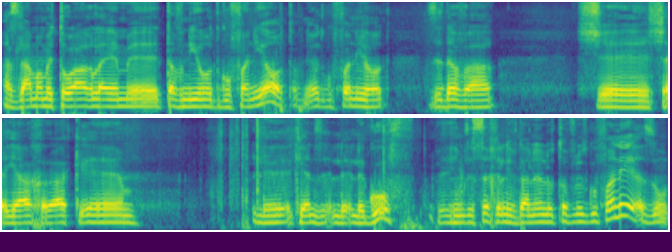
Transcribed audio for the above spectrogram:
אז למה מתואר להם אה, תבניות גופניות? תבניות גופניות זה דבר ששייך רק אה, כן, לגוף, ואם זה שכל נבדל אין לו תבנית גופני, אז הוא,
